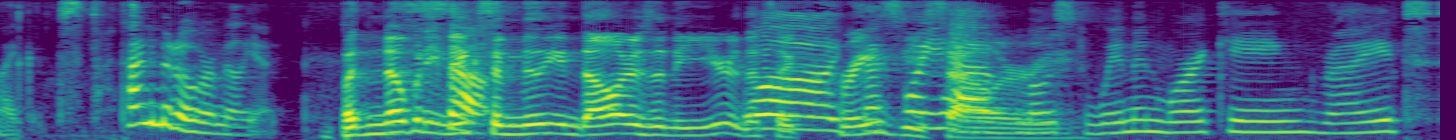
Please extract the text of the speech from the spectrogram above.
like a tiny bit over a million. But nobody So- makes a million dollars in a year. That's well, a crazy that's why you salary. have most women working, right?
